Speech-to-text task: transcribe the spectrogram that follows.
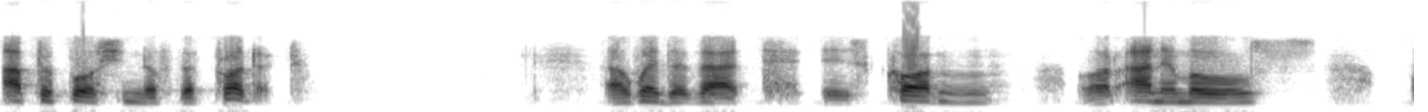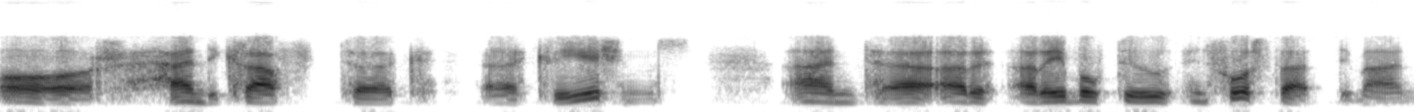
a proportion of their product uh, whether that is corn or animals or handicraft uh, uh, creations, and uh, are, are able to enforce that demand.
